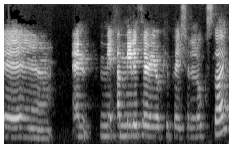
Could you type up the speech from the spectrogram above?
um, and a military occupation looks like.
